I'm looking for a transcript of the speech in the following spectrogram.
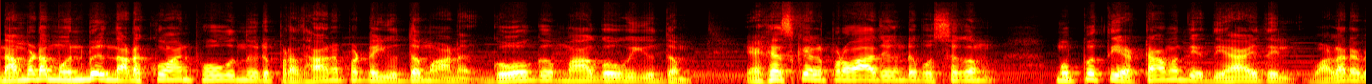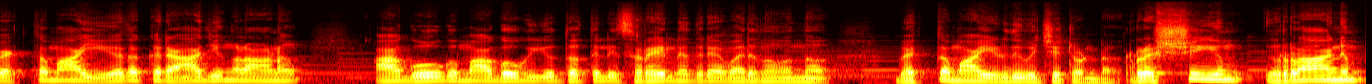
നമ്മുടെ മുൻപിൽ നടക്കുവാൻ പോകുന്ന ഒരു പ്രധാനപ്പെട്ട യുദ്ധമാണ് ഗോഗ് മാഗോഗ് യുദ്ധം. എഹസ്കേൽ പ്രവാചകന്റെ പുസ്തകം മുപ്പത്തി എട്ടാമത്തെ അധ്യായത്തിൽ വളരെ വ്യക്തമായി ഏതൊക്കെ രാജ്യങ്ങളാണ് ആ ഗോഗ് മാഗോഗ് യുദ്ധത്തിൽ ഇസ്രയേലിനെതിരെ വരുന്നതെന്ന് വ്യക്തമായി എഴുതി വെച്ചിട്ടുണ്ട്. റഷ്യയും ഇറാനും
